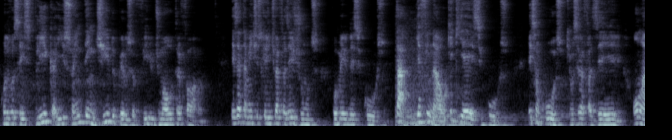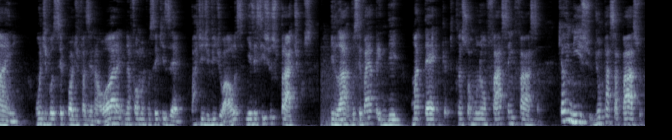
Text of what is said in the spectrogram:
Quando você explica e isso é entendido pelo seu filho de uma outra forma. Exatamente isso que a gente vai fazer juntos por meio desse curso. Tá, e afinal, o que é esse curso? Esse é um curso que você vai fazer ele online, onde você pode fazer na hora e na forma que você quiser, a partir de videoaulas e exercícios práticos. E lá você vai aprender uma técnica que transforma o não faça em faça, que é o início de um passo a passo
